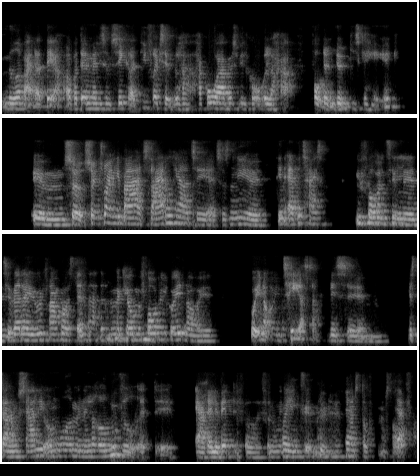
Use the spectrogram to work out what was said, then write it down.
medarbejdere der, og hvordan man ligesom sikrer, at de for eksempel har, har gode arbejdsvilkår, eller har, får den løn, de skal have. Ikke? Øhm, så, så jeg tror egentlig bare, at slidet her til, altså sådan lige, øh, det er en appetizer i forhold til, øh, til hvad der i øvrigt fremgår af standarden. Man kan jo med fordel gå ind og, øh, gå ind og orientere sig, hvis, øh, hvis der er nogle særlige områder, man allerede nu ved, at øh, er relevante for, for nogle af de indkøb, man, man står, man står ja. for.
